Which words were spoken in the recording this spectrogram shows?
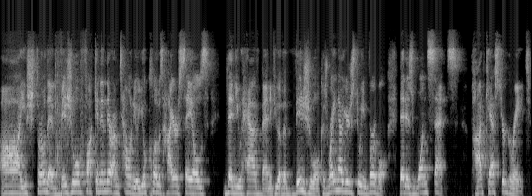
Oh, you should throw that visual fucking in there. I'm telling you, you'll close higher sales than you have been if you have a visual, because right now you're just doing verbal. That is one sense. Podcasts are great.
